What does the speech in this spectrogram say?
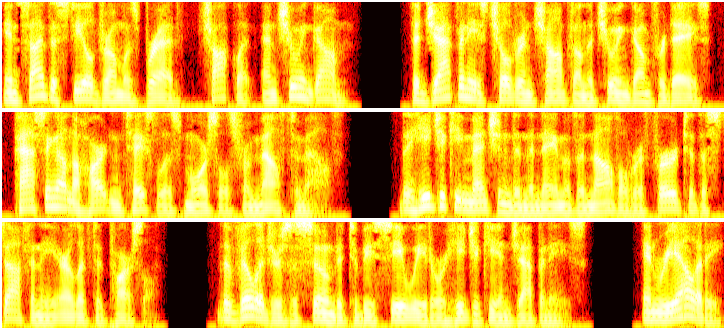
Inside the steel drum was bread, chocolate, and chewing gum. The Japanese children chomped on the chewing gum for days, passing on the hardened tasteless morsels from mouth to mouth. The hijiki mentioned in the name of the novel referred to the stuff in the airlifted parcel. The villagers assumed it to be seaweed or hijiki in Japanese. In reality,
